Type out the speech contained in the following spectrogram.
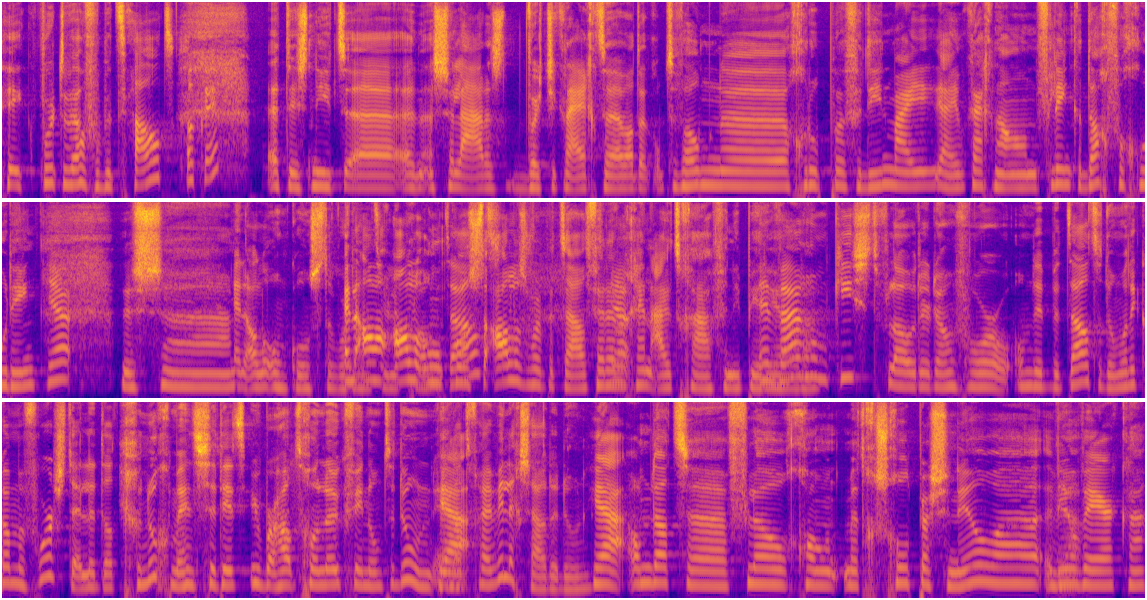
ik word er wel voor betaald. Oké. Het is niet uh, een, een, salaris wat je krijgt, uh, wat ik op de woongroep verdien. Maar ja, je krijgt nou een flinke dagvergoeding. Ja. Dus, en alle onkosten worden En alle, onkosten, alles wordt betaald. Verder Ja. hebben we geen uitgaven in die periode. En waarom kiest Flow er dan voor om dit betaald te doen? Want ik kan me voorstellen dat genoeg mensen dit überhaupt gewoon leuk vinden om te doen. En Ja. dat vrijwillig zouden doen. Ja, omdat eh, Flow gewoon met geschoold personeel eh, wil Ja. werken.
